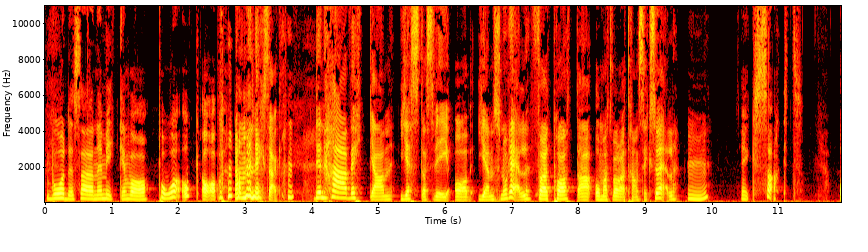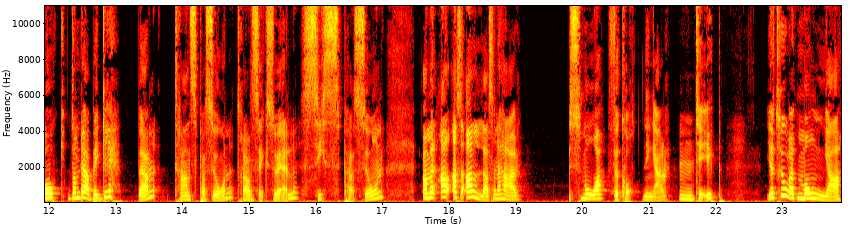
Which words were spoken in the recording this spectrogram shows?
Både så när micken var på och av. Ja men exakt. Den här veckan gästas vi av Jens Norell för att prata om att vara transsexuell. Exakt. Och de där begreppen, transperson, transsexuell, cisperson, ja men all, alltså alla såna här små förkortningar, typ. Jag tror att många,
